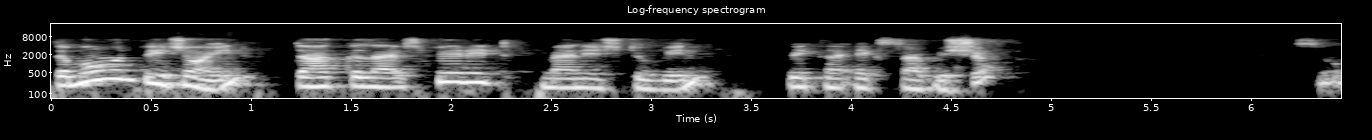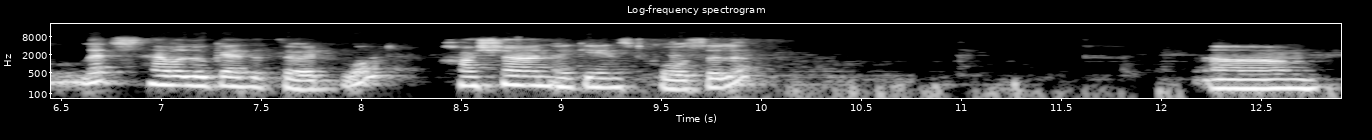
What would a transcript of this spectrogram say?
The moment we joined, Dark Alive Spirit managed to win with an extra bishop. So let's have a look at the third board, Hashan against Kosala. Um,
